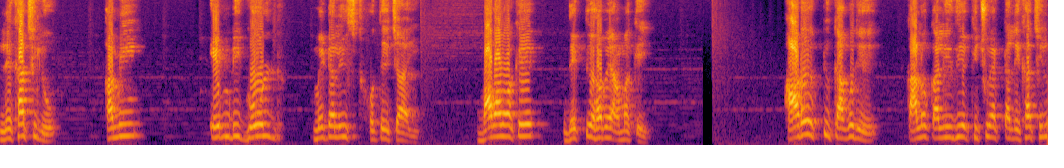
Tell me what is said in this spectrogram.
লেখা ছিল, আমি এমডি গোল্ড মেডালিস্ট হতে চাই। বাবা মাকে দেখতে হবে আমাকেই। আরও একটু কাগজে কালো কালি দিয়ে কিছু একটা লেখা ছিল,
